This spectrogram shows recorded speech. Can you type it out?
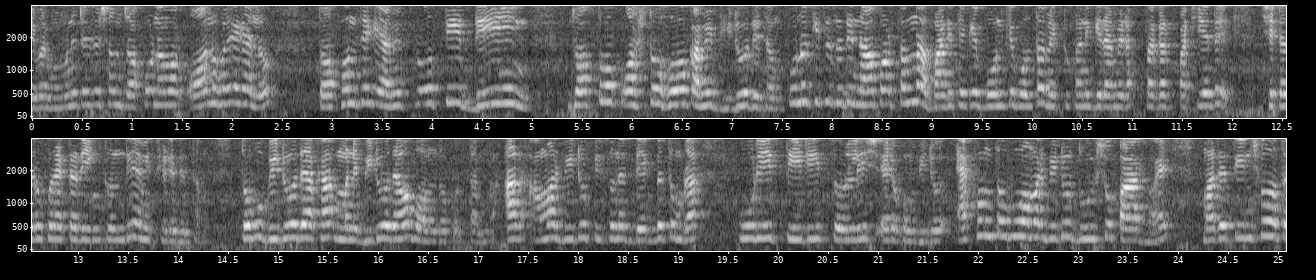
এবার মনিটাইজেশন যখন আমার অন হয়ে গেল তখন থেকে আমি প্রতিদিন যত কষ্ট হোক আমি ভিডিও দিতাম। কোনো কিছু যদি না পারতাম না, বাড়ি থেকে বোনকে বলতাম, একটুখানি গ্রামে রাস্তাঘাট পাঠিয়ে দে, সেটার উপর একটা রিংটোন দিয়ে আমি ছেড়ে দিতাম। তবু ভিডিও দেখা মানে ভিডিও দেওয়া বন্ধ করতাম না। আর আমার ভিডিও পিছনে দেখবে তোমরা কুড়ি, তিরিশ, চল্লিশ এরকম ভিডিও এখন তবু আমার ভিডিও দুইশো পার হয়। মাঝে তিনশো হতো,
